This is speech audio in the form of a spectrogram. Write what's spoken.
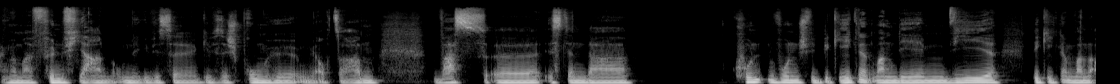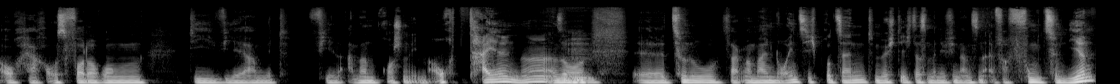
sagen wir mal, fünf Jahren, um eine gewisse, gewisse Sprunghöhe irgendwie auch zu haben. Was äh, ist denn da Kundenwunsch? Wie begegnet man dem? Wie begegnet man auch Herausforderungen, die wir mit vielen anderen Branchen eben auch teilen. Ne? Also mhm. äh, zu, sagen wir mal, 90 Prozent möchte ich, dass meine Finanzen einfach funktionieren.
